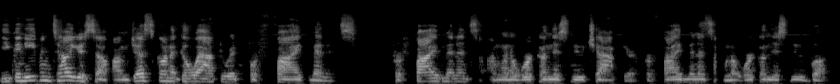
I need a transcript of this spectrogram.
You can even tell yourself, I'm just going to go after it for five minutes. For five minutes, I'm going to work on this new chapter. For five minutes, I'm going to work on this new book.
